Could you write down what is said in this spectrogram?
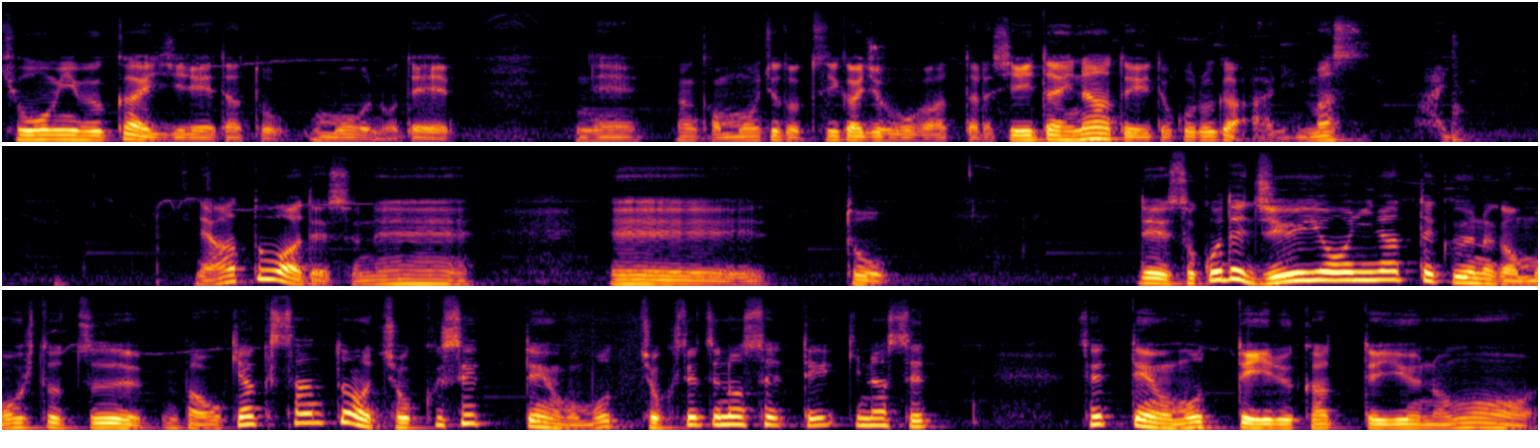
興味深い事例だと思うので、ね、なんかもうちょっと追加情報があったら知りたいなというところがあります。はい、であとはですねえー、っとでそこで重要になってくるのがもう一つやっぱお客さんとの直接点をも直接の的な接点を持っているかっていうのも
